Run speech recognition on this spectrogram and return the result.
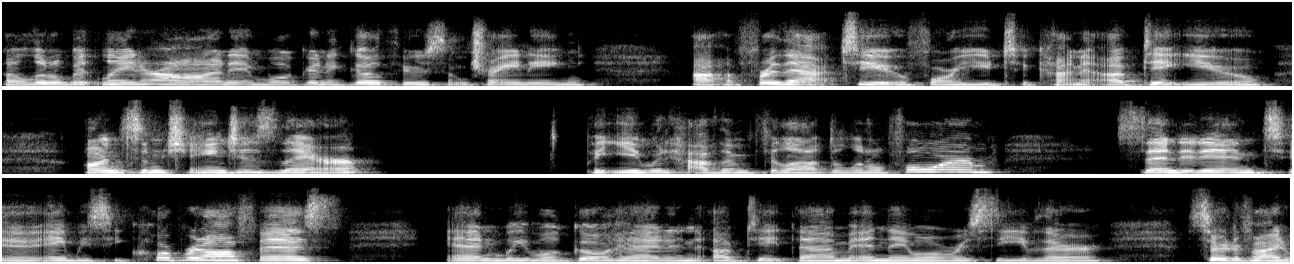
a little bit later on, and we're going to go through some training uh, for that too, for you to kind of update you on some changes there. But you would have them fill out the little form, send it in to ABC corporate office, and we will go ahead and update them and they will receive their certified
